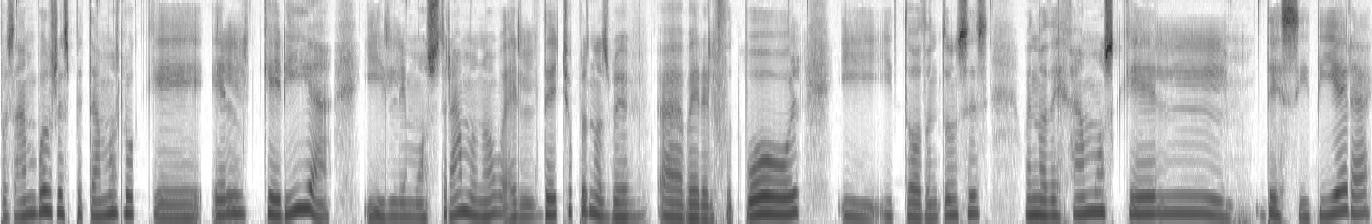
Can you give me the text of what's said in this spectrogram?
pues ambos respetamos lo que él quería y le mostramos, ¿no? Él de hecho pues nos ve a ver el fútbol y, y todo, entonces bueno, dejamos que él decidiera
